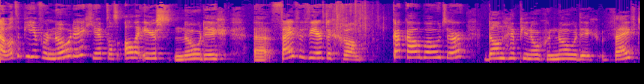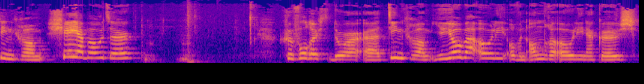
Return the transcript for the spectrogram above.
Nou, wat heb je hiervoor nodig? Je hebt als allereerst nodig uh, eh, 45 gram cacaoboter. Dan heb je nog nodig 15 gram shea boter. Gevolgd door uh, eh, 10 gram jojoba olie of een andere olie naar keus.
